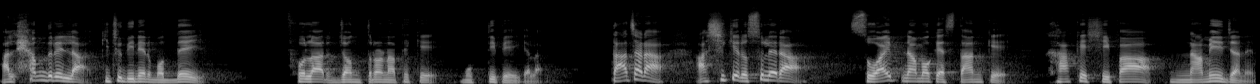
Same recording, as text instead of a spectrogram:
আলহামদুলিল্লাহ, কিছু দিনের মধ্যেই ফোলার যন্ত্রণা থেকে মুক্তি পেয়ে গেলাম। তাছাড়া আশিকে রসুলেরা সোয়াইপ নামক স্থানকে খাকে শিফা নামেই জানেন।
